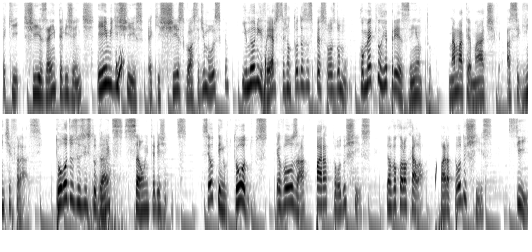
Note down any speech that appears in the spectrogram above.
é que X é inteligente. M de X é que X gosta de música. E o meu universo sejam todas as pessoas do mundo. Como é que eu represento na matemática a seguinte frase? Todos os estudantes são inteligentes. Se eu tenho todos, eu vou usar para todo x. Então eu vou colocar lá, para todo x, se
